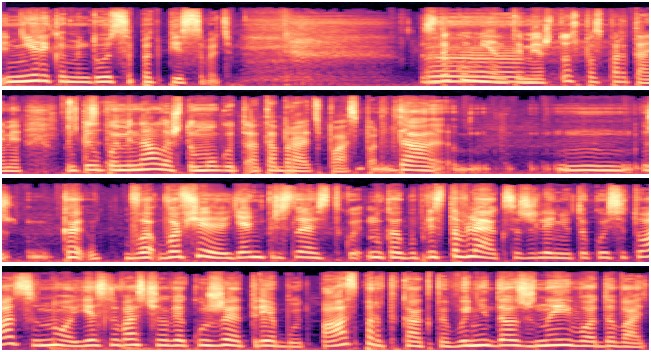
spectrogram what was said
не рекомендуется подписывать. С документами, что с паспортами? Ты упоминала, что могут отобрать паспорт. Да, как, вообще я не представляю такой, ну как бы представляю, к сожалению, такую ситуацию, но если у вас человек уже требует паспорт как-то, вы не должны его отдавать.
